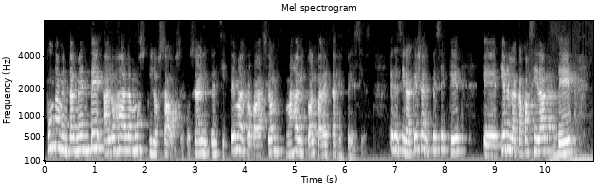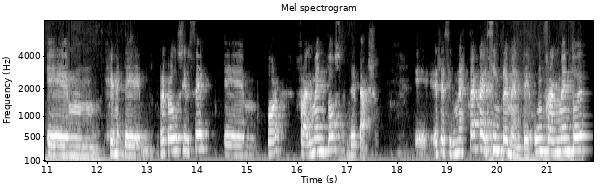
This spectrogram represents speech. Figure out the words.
fundamentalmente a los álamos y los sauces, o sea, el, sistema de propagación más habitual para estas especies. Es decir, aquellas especies que eh, tienen la capacidad de reproducirse em, por fragmentos de tallo. Eh, es decir, una estaca es simplemente un fragmento de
